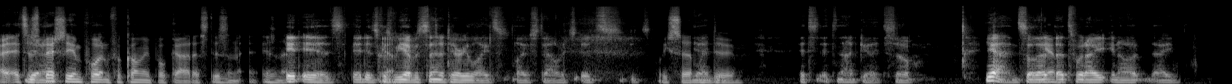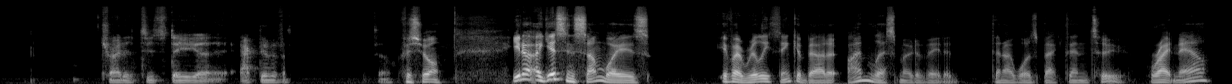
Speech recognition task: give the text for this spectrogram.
Uh, it's yeah. especially important for comic book artists, isn't it? Isn't it? It is. It is because yeah. we have a sanitary life, lifestyle. It's, it's, it's we certainly yeah, do. It's it's not good. So yeah, and so that, that's what I you know I try to to stay uh, active. So for sure, you know, I guess in some ways, if I really think about it, I'm less motivated than I was back then too. Right now,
